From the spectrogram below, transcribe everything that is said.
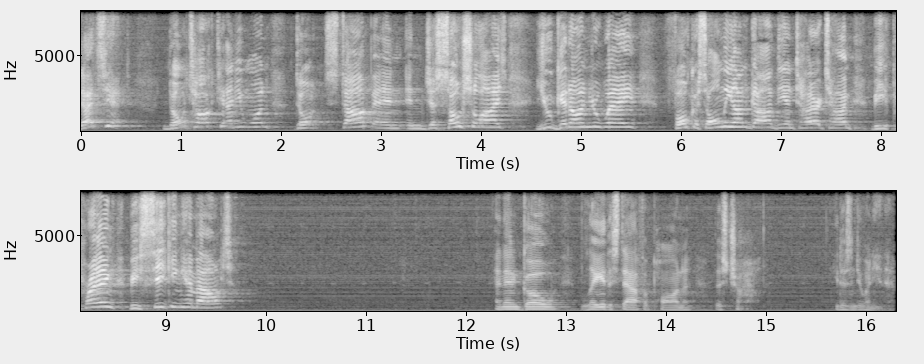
That's it. Don't talk to anyone. Don't stop and, and just socialize. You get on your way. Focus only on God the entire time. Be praying, be seeking Him out. And then go lay the staff upon this child. He doesn't do any of that.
